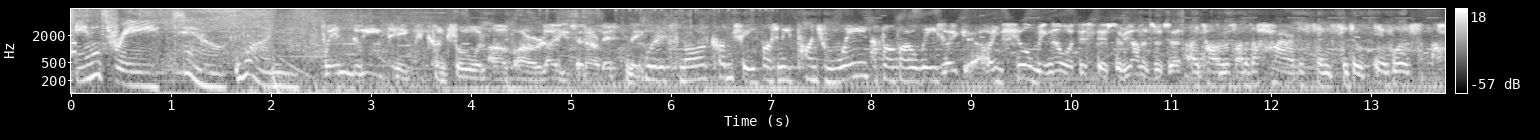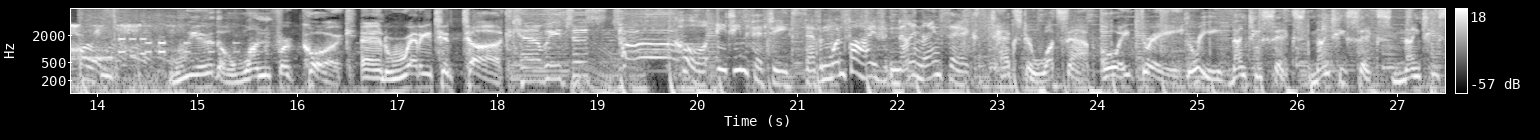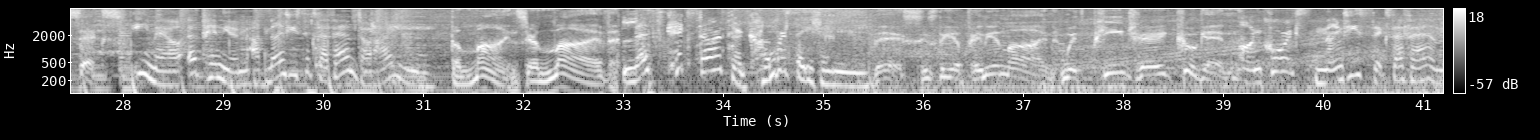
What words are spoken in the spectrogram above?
In three, two, one. When do we take control of our lives and our destiny? We're a small country, but we punch way above our weight. Like, I'm filming now at this stage, to be honest with you. I thought it was one of the hardest things to do. It was horrendous. We're the one for Cork and ready to talk. Can we just talk? Call 1850 715 996. Text or WhatsApp 083 396 96 96. Email opinion at 96fm.ie. The lines are live. Let's kickstart the conversation This is the Opinion Line with PJ Coogan. on Cork's 96FM.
